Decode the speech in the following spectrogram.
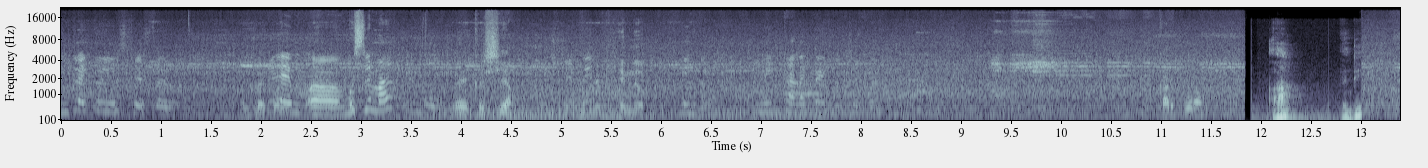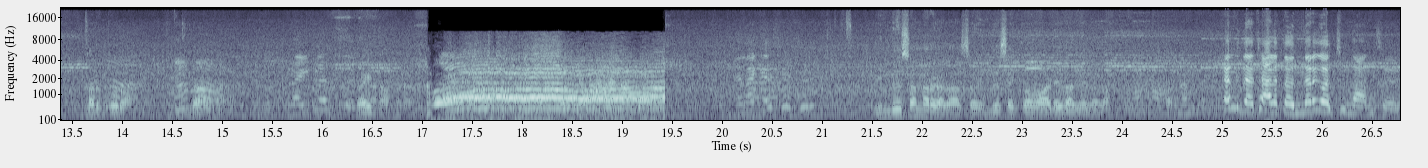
ఇంట్లో ఎక్కువ యూస్ చేస్తారు. ఇంట్లో ఎక్కువ. మీరే ఆ, ముస్లిమా? లే క్రిస్టియన్. మీరు? హిందూ. హిందూ. మీకు కనెక్ట్ అవుతుంది చెప్పండి. కర్పూరం. ఏంటి? కర్పూరం. రైట్ హిందూస్ అన్నారు కదా సో హిందూస్ ఎక్కువ వాడేది అదే కదా. కానీ చాలా తొందరగా వచ్చింది ఆన్సర్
